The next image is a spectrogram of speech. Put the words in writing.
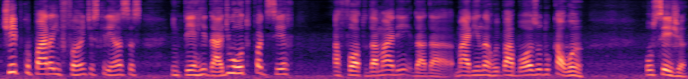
típico para infantes, crianças em tenra idade. O outro pode ser a foto da, Mari, da, da Marina Rui Barbosa ou do Cauã. Ou seja,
